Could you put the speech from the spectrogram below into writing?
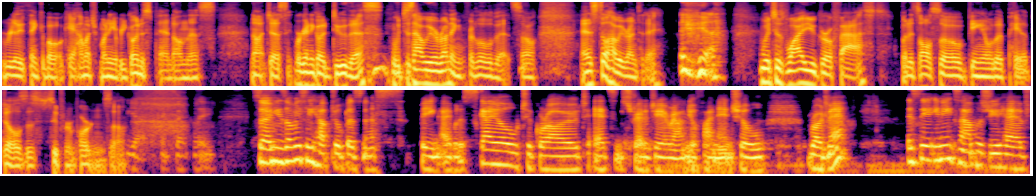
really think about okay how much money are we going to spend on this not just we're going to go do this which is how we were running for a little bit so and it's still how we run today yeah. which is why you grow fast but it's also being able to pay the bills is super important so Yeah, exactly. So he's obviously helped your business being able to scale, to grow, to add some strategy around your financial roadmap. Is there any examples you have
